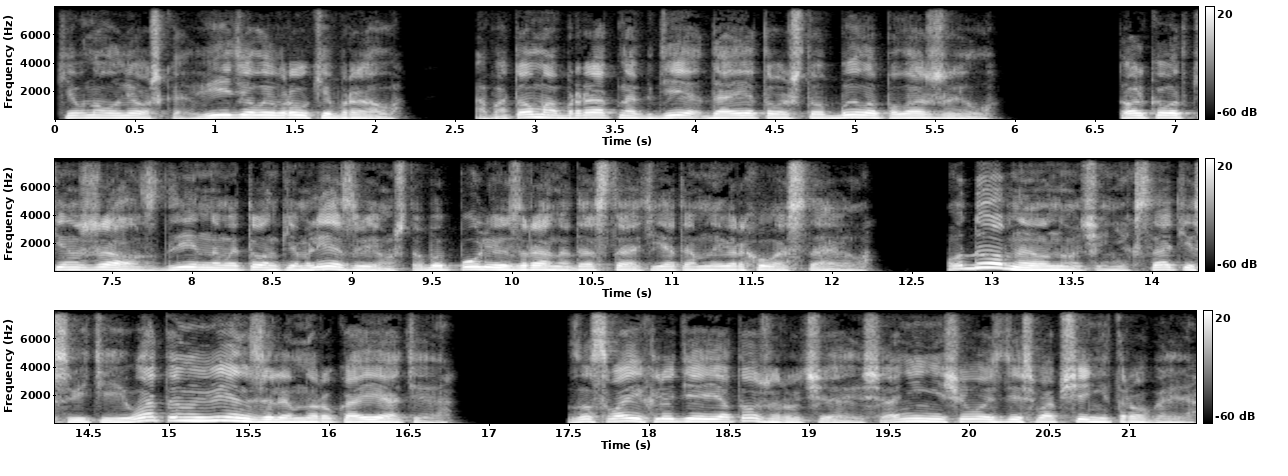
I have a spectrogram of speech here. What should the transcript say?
кивнул Лёшка. Видел и в руки брал а потом обратно, где до этого что было, положил. Только вот кинжал с длинным и тонким лезвием, чтобы пулю из раны достать, я там наверху оставил. Удобный он очень, и, кстати, с витиеватым вензелем на рукояти. За своих людей я тоже ручаюсь, они ничего здесь вообще не трогали.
